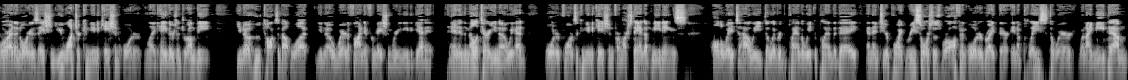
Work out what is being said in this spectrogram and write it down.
or at an organization, you want your communication ordered. Like, hey, there's a drum beat you know who talks about what, you know where to find information where you need to get it. And in the military, you know, we had ordered forms of communication from our stand up meetings all the way to how we delivered the plan of the week or plan of the day. And then to your point, resources were often ordered right there in a place to where when I need them,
